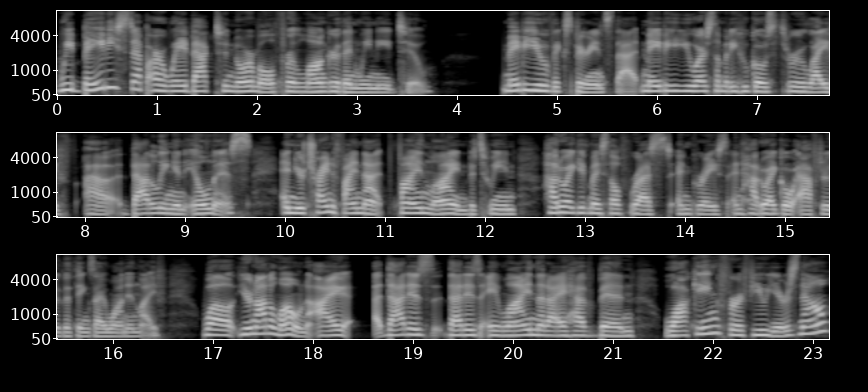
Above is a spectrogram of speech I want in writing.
we baby step our way back to normal for longer than we need to. Maybe you've experienced that. Maybe you are somebody who goes through life uh, battling an illness and you're trying to find that fine line between how do I give myself rest and grace and how do I go after the things I want in life. Well, you're not alone. I that is that is a line that I have been walking for a few years now.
